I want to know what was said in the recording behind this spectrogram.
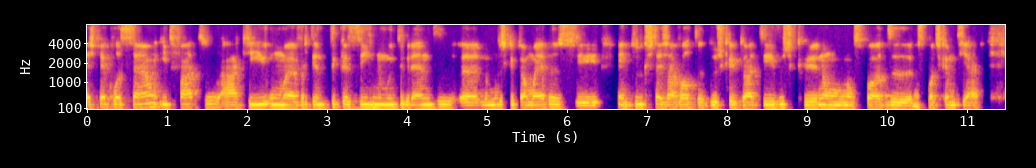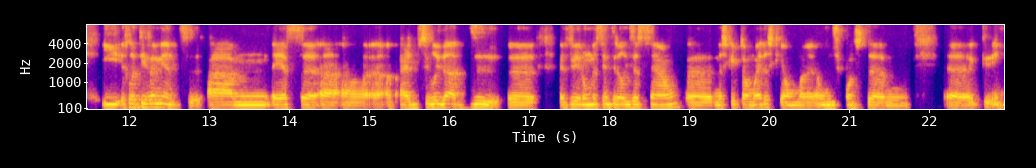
a especulação e de facto há aqui uma vertente de casino muito grande no mundo das criptomoedas e em tudo que esteja à volta dos criptoativos que não, não, se, pode, não se pode escamotear. E relativamente a, a essa à, à, impossibilidade de haver uma centralização nas criptomoedas, que é uma, um dos pontos da, que,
